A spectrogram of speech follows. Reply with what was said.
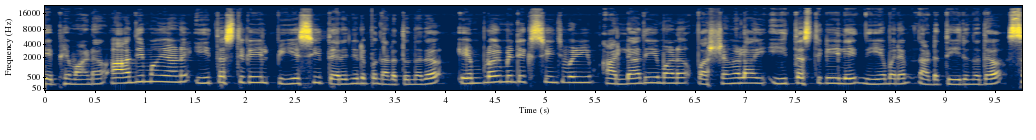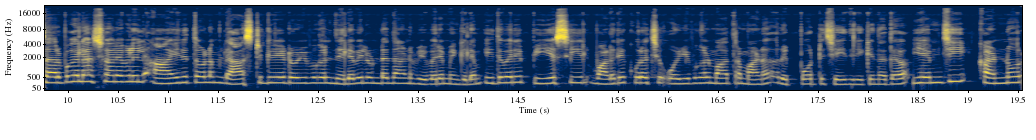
ലഭ്യമാണ്. ആദ്യമായാണ് ഈ തസ്തികയിൽ പി എസ് സി തെരഞ്ഞെടുപ്പ് നടത്തുന്നത്. എംപ്ലോയ്മെന്റ് എക്സ്ചേഞ്ച് വഴിയും അല്ലാതെയുമാണ് വർഷങ്ങളായി ഈ തസ്തികയിലെ നിയമനം നടത്തിയിരുന്നത്. സർവകലാശാലകളിൽ ആയിരത്തോളം ലാസ്റ്റ് ഗ്രേഡ് ഒഴിവുകൾ നിലവിലുണ്ടെന്നാണ് വിവരമെങ്കിലും ഇതുവരെ പി എസ് സിയിൽ വളരെ കുറച്ച് ഒഴിവുകൾ മാത്രമാണ് റിപ്പോർട്ട് ചെയ്തിരിക്കുന്നത്. M G Kannur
